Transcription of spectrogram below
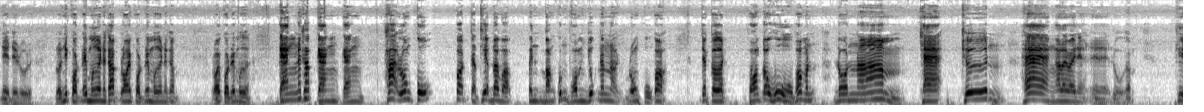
เนี่ยได้ดูเลยแล้วนี่กดได้มือนะครับ รอยกดได้มือนะครับ รอยกดได้มือ แกงนะครับ แกงแกงถ้าลงกุก็จะเทียบได้ว่า เป็นบางคุ้นพรมยุคนั้นนะลงกุก็จะเกิด ฟองเต้าหู้ เพราะมันโดนน้ำแฉะชื้น แห้งอะไรไปเนี่ยเนี่ยดูครับ ขี้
